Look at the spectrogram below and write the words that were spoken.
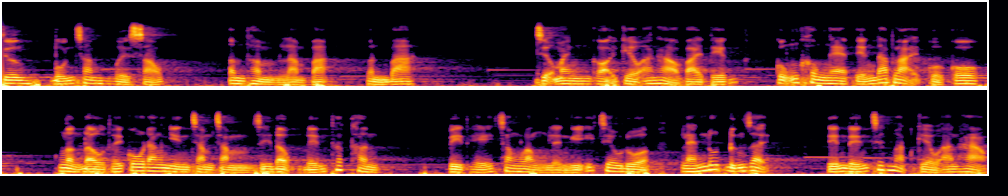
chương 416 âm thầm làm bạn phần 3 triệu manh gọi kiều an hảo vài tiếng cũng không nghe tiếng đáp lại của cô ngẩng đầu thấy cô đang nhìn chằm chằm di động đến thất thần vì thế trong lòng liền nghĩ trêu đùa, lén lút đứng dậy, tiến đến trước mặt Kiều An Hảo,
